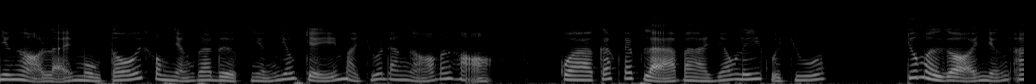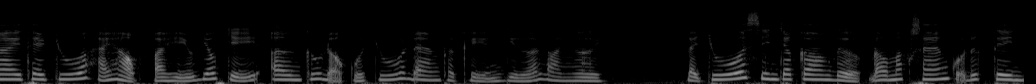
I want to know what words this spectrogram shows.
nhưng họ lại mù tối không nhận ra được những dấu chỉ mà Chúa đang ngỏ với họ qua các phép lạ và giáo lý của Chúa. Chúa mời gọi những ai theo Chúa hãy học và hiểu dấu chỉ ơn cứu độ của Chúa đang thực hiện giữa loài người. Lạy Chúa, xin cho con được đôi mắt sáng của đức tin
